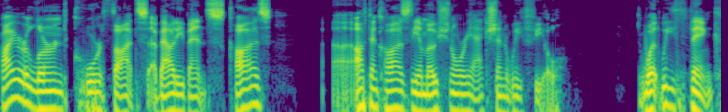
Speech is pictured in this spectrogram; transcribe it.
prior learned core thoughts about events cause uh, often cause the emotional reaction we feel. What we think,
